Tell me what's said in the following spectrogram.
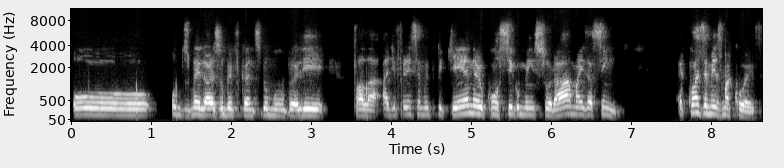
o, um dos melhores lubrificantes do mundo. Ele fala, a diferença é muito pequena, eu consigo mensurar, mas assim, é quase a mesma coisa.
